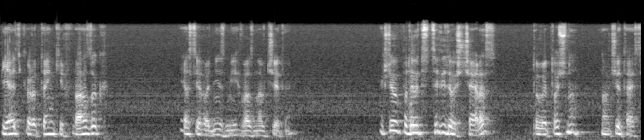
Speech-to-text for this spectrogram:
п'ять коротеньких фразок я сьогодні зміг вас навчити. Якщо ви подивитесь це відео ще раз, то ви точно навчитеся.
